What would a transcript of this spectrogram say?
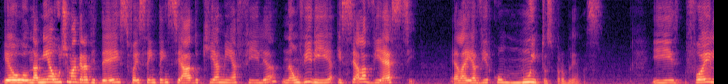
Eu, na minha última gravidez, foi sentenciado que a minha filha não viria e se ela viesse, ela ia vir com muitos problemas. E foi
